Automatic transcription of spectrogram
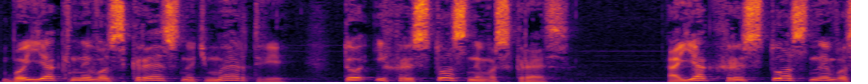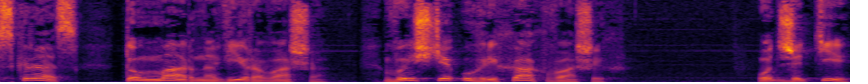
Бо як не воскреснуть мертві, то і Христос не воскрес. А як Христос не воскрес, то марна віра ваша, ви ще у гріхах ваших. Отже ті,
